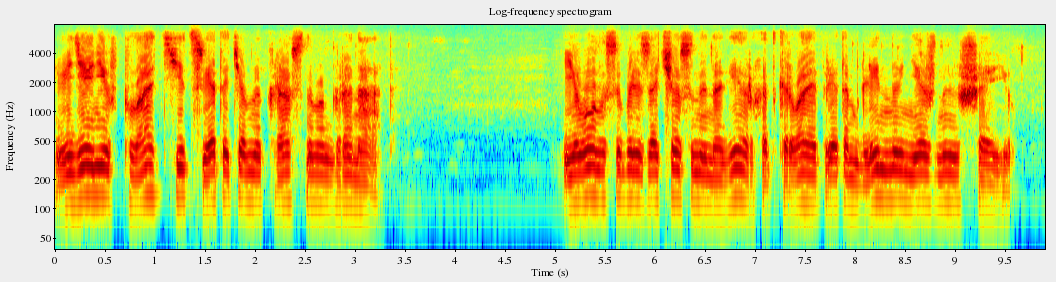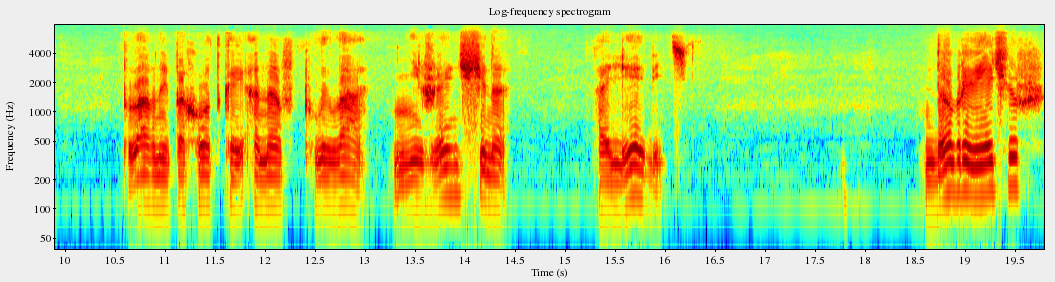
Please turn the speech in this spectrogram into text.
Видение в платье цвета темно-красного граната. Ее волосы были зачесаны наверх, открывая при этом длинную нежную шею. Плавной походкой она вплыла, не женщина, а лебедь. «Добрый вечер»,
